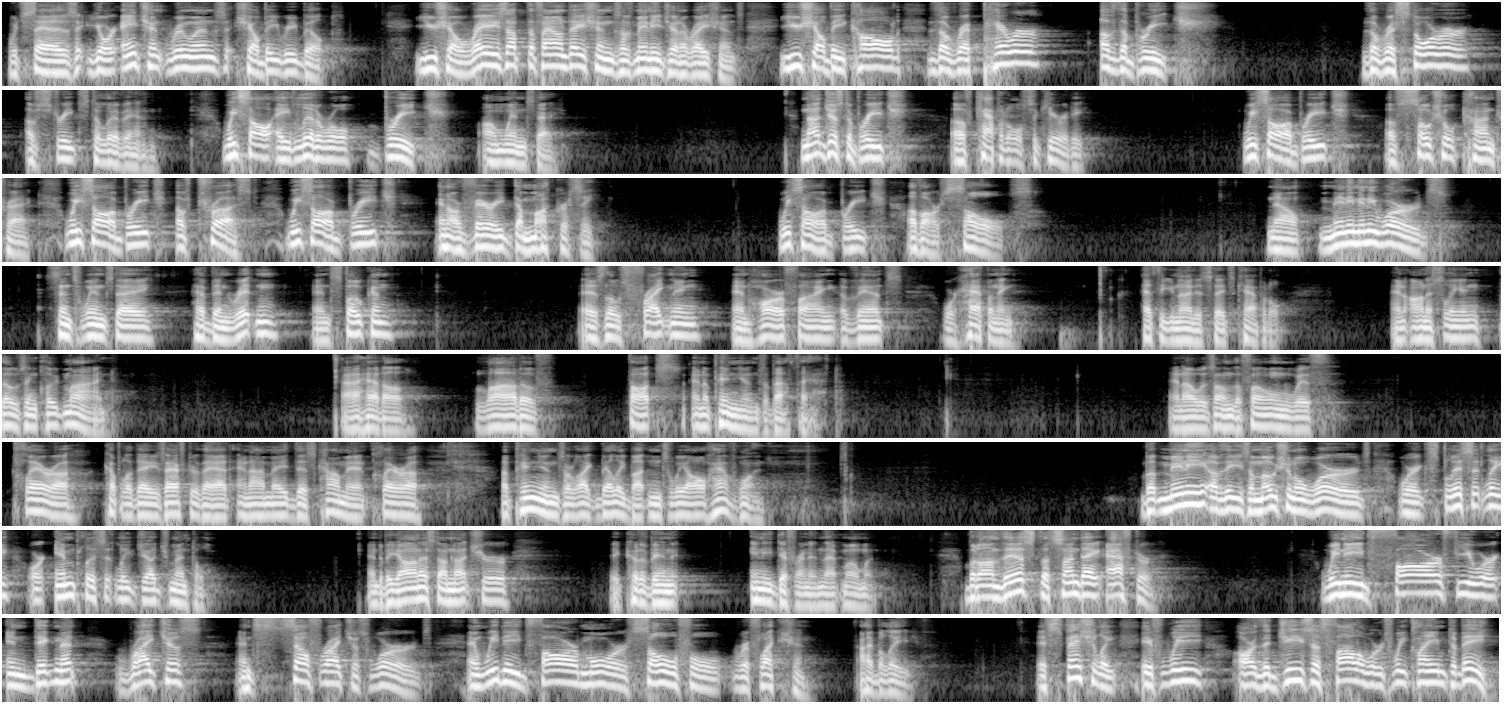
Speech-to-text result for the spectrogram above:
which says your ancient ruins shall be rebuilt you shall raise up the foundations of many generations. You shall be called the repairer of the breach, the restorer of streets to live in. We saw a literal breach on Wednesday. Not just a breach of Capitol security. We saw a breach of social contract. We saw a breach of trust. We saw a breach in our very democracy. We saw a breach of our souls. Now, many, many words since Wednesday have been written and spoken as those frightening and horrifying events were happening at the United States Capitol. And honestly, those include mine. I had a lot of thoughts and opinions about that. And I was on the phone with Clara a couple of days after that, and I made this comment Clara, opinions are like belly buttons, we all have one. But many of these emotional words were explicitly or implicitly judgmental. And to be honest, I'm not sure it could have been any different in that moment. But on this, the Sunday after, we need far fewer indignant, righteous, and self-righteous words. And we need far more soulful reflection, I believe. Especially if we are the Jesus followers we claim to be.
